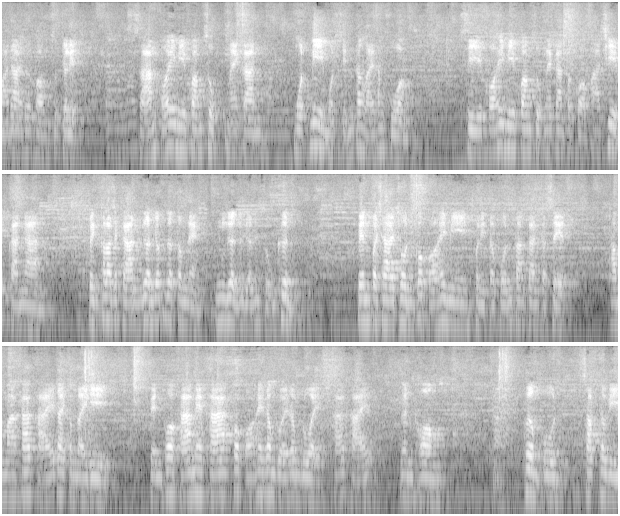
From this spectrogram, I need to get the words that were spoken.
มาได้ด้วยความสุจริต 3. ขอให้มีความสุขในการหมดหนี้หมดสินทั้งหลายทั้งปวง 4. ขอให้มีความสุขในการประกอบอาชีพการงาน เป็นข้าราชการเลื่อนยศเลื่อนตำแหน่งเลื่อนเงินเดือนให้สูงขึ้น เป็นประชาชนก็ขอให้มีผลิตผลทางการเกษตรทำมาค้าขายได้กำไรดี เป็นพ่อค้าแม่ค้าก็ขอให้ร่ำรวยร่ำรวย ค้าขายเงินทอง เพิ่มพูนทรัพย์ทวี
